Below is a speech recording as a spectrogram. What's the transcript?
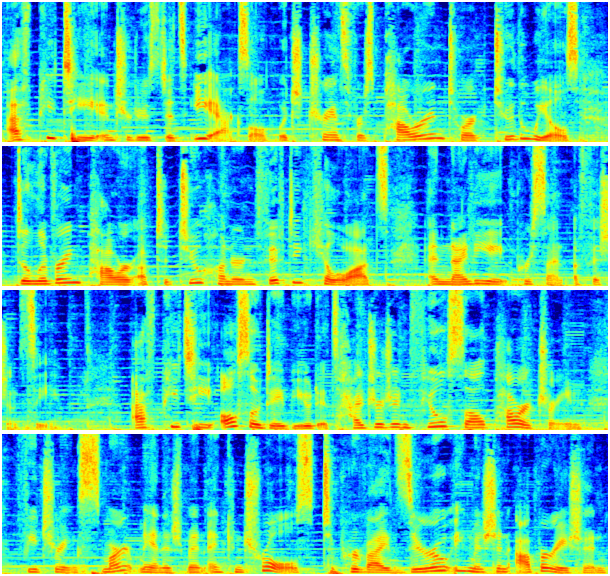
FPT introduced its e axle, which transfers power and torque to the wheels, delivering power up to 250 kilowatts and 98% efficiency. FPT also debuted its hydrogen fuel cell powertrain, featuring smart management and controls to provide zero emission operation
